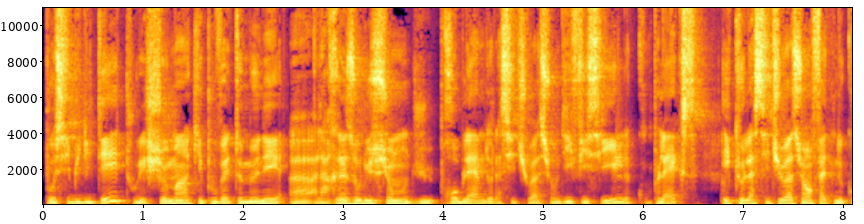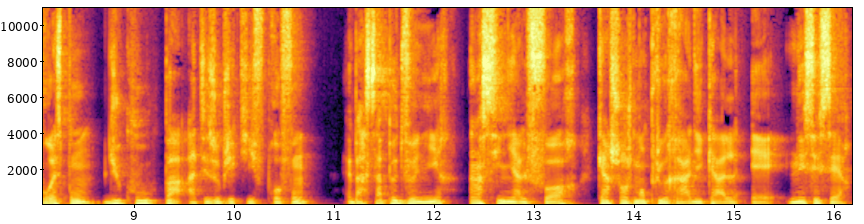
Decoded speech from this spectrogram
possibilités, tous les chemins qui pouvaient te mener à la résolution du problème, de la situation difficile, complexe, et que la situation en fait ne correspond du coup pas à tes objectifs profonds, eh ben ça peut devenir un signal fort qu'un changement plus radical est nécessaire.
